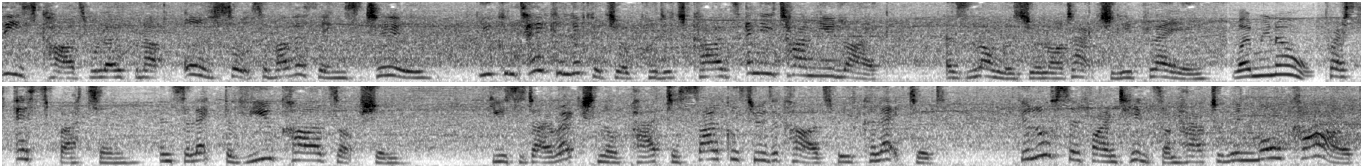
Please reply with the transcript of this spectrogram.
These cards will open up all sorts of other things too. You can take a look at your Quidditch cards anytime you like, as long as you're not actually playing. let me know. Press this button and select the View Cards option. Use the directional pad to cycle through the cards we've collected. You'll also find hints on how to win more cards.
